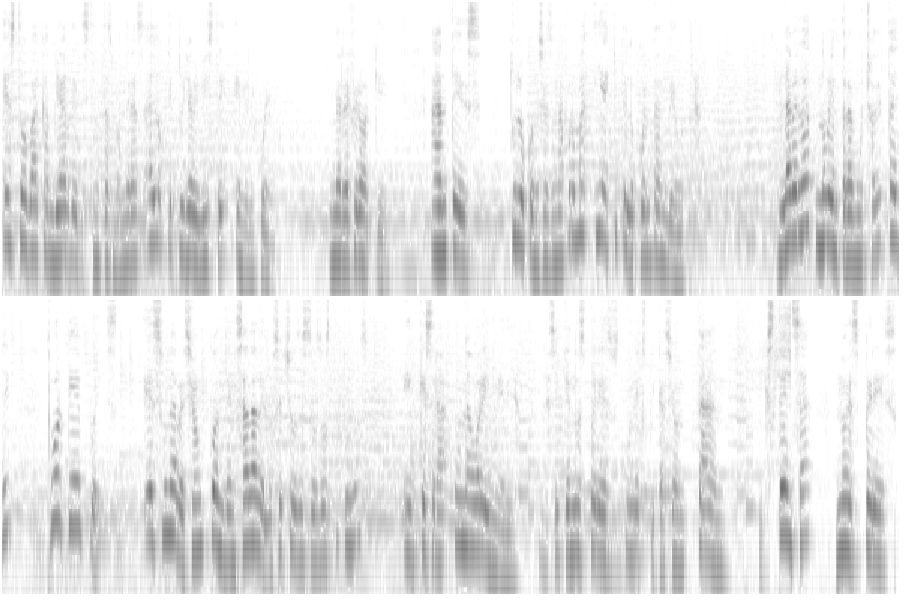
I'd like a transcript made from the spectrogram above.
esto va a cambiar de distintas maneras a lo que tú ya viviste en el juego. Me refiero a que antes tú lo conoces de una forma y aquí te lo cuentan de otra. La verdad no voy a entrar mucho a detalle porque pues es una versión condensada de los hechos de estos dos títulos en que será una hora y media. Así que no esperes una explicación tan extensa, no esperes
